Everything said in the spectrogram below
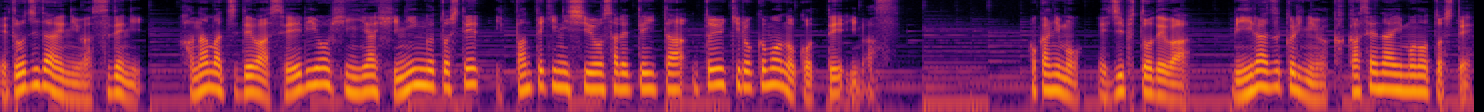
江戸時代にはすでに花町では生理用品や避妊具として一般的に使用されていたという記録も残っています。他にもエジプトではミイラ作りには欠かせないものとして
